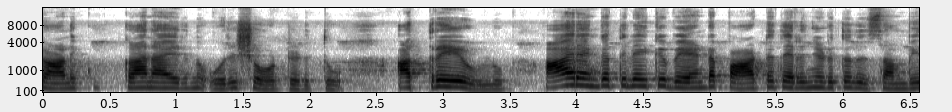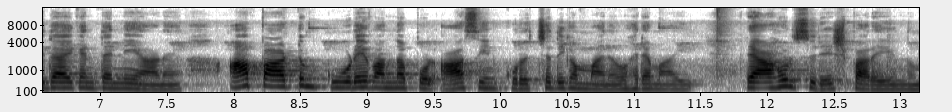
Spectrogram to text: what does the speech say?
കാണിക്കാനായിരുന്നു ഒരു ഷോട്ട് എടുത്തു. അത്രയേ ഉള്ളൂ ആ രംഗത്തിലേക്ക് വേണ്ട പാട്ട് തിരഞ്ഞെടുത്തത് സംവിധായകൻ തന്നെയാണ്. ആ പാട്ടും കൂടെ വന്നപ്പോൾ ആ സീൻ കുറച്ചധികം മനോഹരമായി. രാഹുൽ സുരേഷ് പറയുന്നു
